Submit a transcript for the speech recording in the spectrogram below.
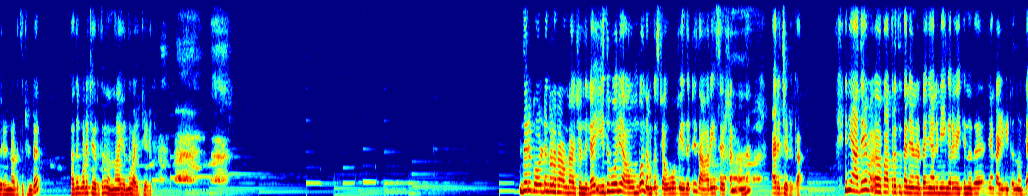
ഒരെണ്ണം എടുത്തിട്ടുണ്ട്. അതും കൂടെ ചേർത്ത് നന്നായി ഒന്ന് വഴറ്റിയെടുക്കാം. ഇതൊരു ഗോൾഡൻ കളർ ആവേണ്ട ആവശ്യമൊന്നുമില്ല. ഇതുപോലെ ആവുമ്പോൾ നമുക്ക് സ്റ്റൗ ഓഫ് ചെയ്തിട്ട് ഇത് ആറിയ ശേഷം ഒന്ന് അരച്ചെടുക്കാം. ഇനി അതേ പാത്രത്തിൽ തന്നെയാണ് കേട്ടോ ഞാൻ മീൻ കറി വയ്ക്കുന്നത് ഞാൻ കഴുകിയിട്ടൊന്നുമില്ല.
